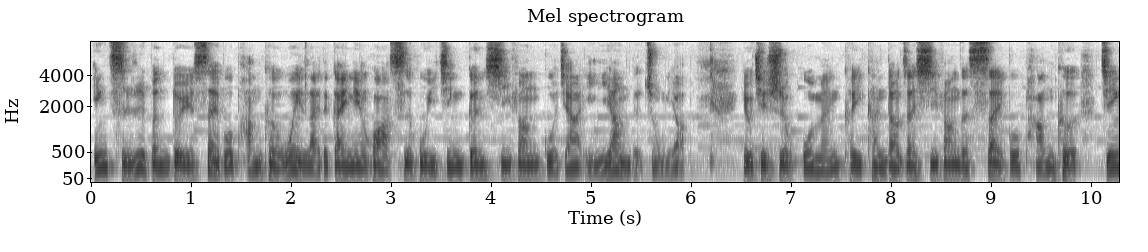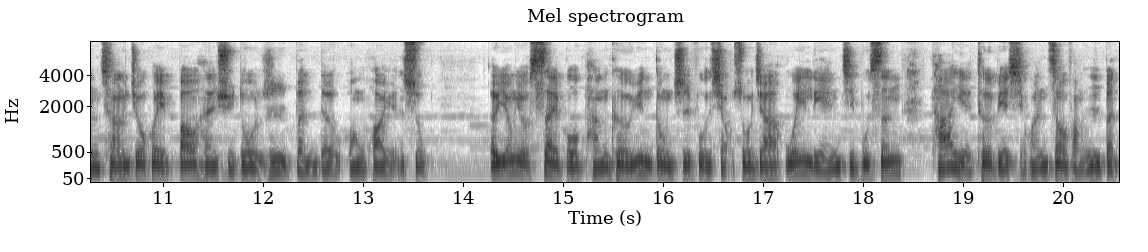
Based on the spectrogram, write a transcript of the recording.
因此，日本对于赛博朋克未来的概念化，似乎已经跟西方国家一样的重要。尤其是我们可以看到，在西方的赛博朋克，经常就会包含许多日本的文化元素。而拥有赛博朋克运动之父的小说家威廉吉布森，他也特别喜欢造访日本。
